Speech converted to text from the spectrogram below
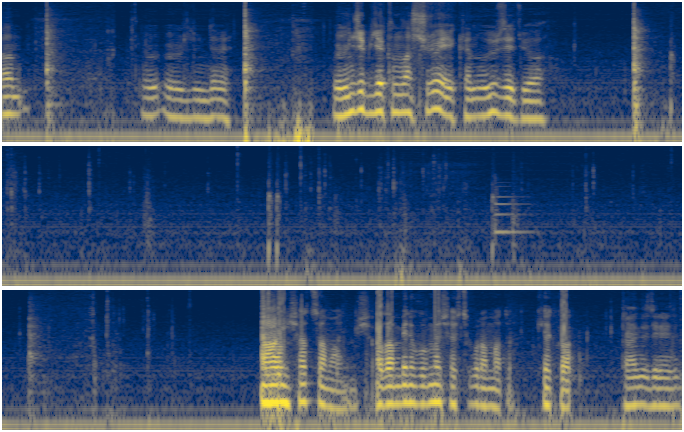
Lan Ö- öldün değil mi? Ölünce bir yakınlaştırıyor ya ekranı uyuz ediyor. İnşaat zamanıymış. Adam beni vurmaya çalıştı vuramadı. Keko. Ben de denedim.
